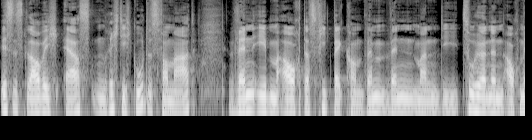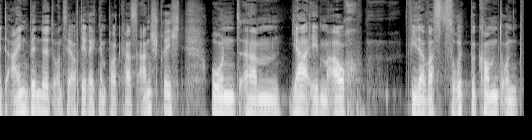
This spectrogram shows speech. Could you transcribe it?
ist es, glaube ich, erst ein richtig gutes Format, wenn eben auch das Feedback kommt, wenn, wenn man die Zuhörenden auch mit einbindet und sie auch direkt im Podcast anspricht und ähm, ja, eben auch wieder was zurückbekommt und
